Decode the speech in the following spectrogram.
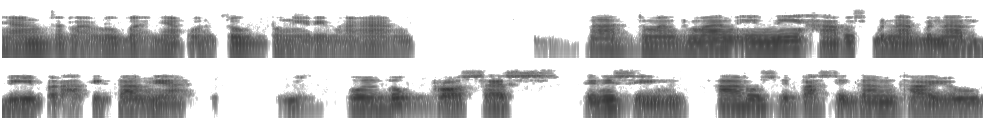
yang terlalu banyak untuk pengiriman. Nah, teman-teman ini harus benar-benar diperhatikan ya. Untuk proses finishing harus dipastikan kayu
